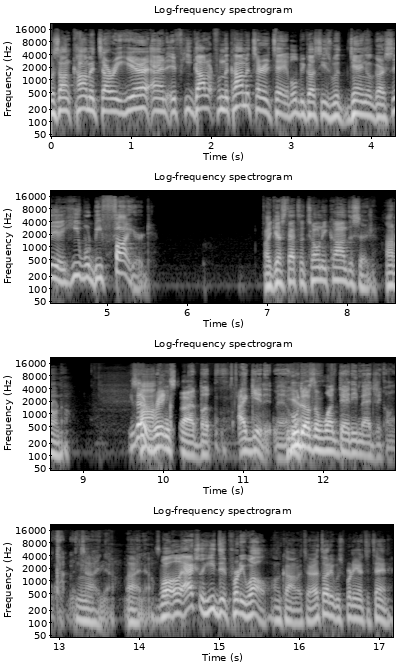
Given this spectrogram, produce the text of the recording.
was on commentary here, and if he got it from the commentary table because he's with Daniel Garcia, he would be fired. I guess that's a Tony Khan decision. I don't know. He's at Uh, ringside, but I get it, man. Yeah. Who doesn't want Daddy Magic on commentary? I know, I know. Well, actually, he did pretty well on commentary. I thought he was pretty entertaining.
